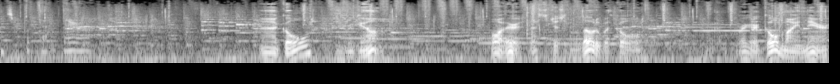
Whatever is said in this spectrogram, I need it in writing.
let's put that there. Uh, gold. There we go. Boy, there's that's just loaded with gold. Regular gold mine there.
